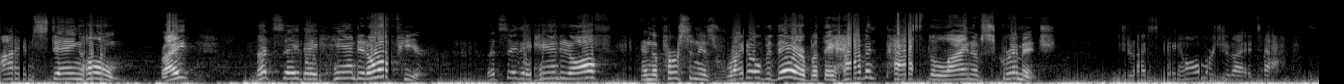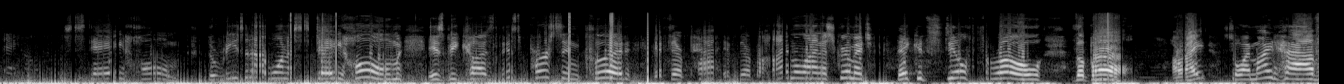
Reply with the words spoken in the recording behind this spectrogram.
I am staying home, right? Let's say they hand it off here. Let's say they hand it off and the person is right over there, but they haven't passed the line of scrimmage. Should I stay home or should I attack? Stay home. Stay home. The reason I want to stay home is because this person could, if they're if they're behind the line of scrimmage, they could still throw the ball. All right. So I might have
